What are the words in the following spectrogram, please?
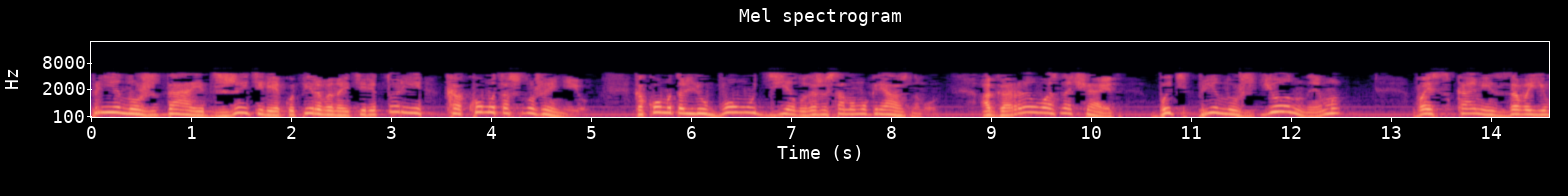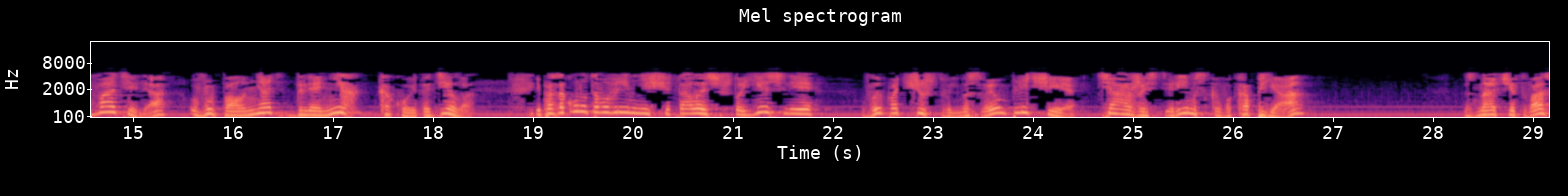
принуждает жителей оккупированной территории к какому-то служению, какому-то любому делу, даже самому грязному. Агарео означает быть принужденным войсками завоевателя выполнять для них какое-то дело. И по закону того времени считалось, что если вы почувствовали на своем плече тяжесть римского копья, значит, вас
